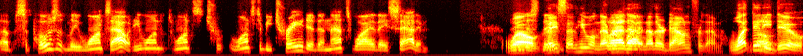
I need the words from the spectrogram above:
uh, supposedly wants out. He wants wants tr- wants to be traded, and that's why they sat him. Well, they, they said he will never play out- another down for them. What did he Oh. do?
